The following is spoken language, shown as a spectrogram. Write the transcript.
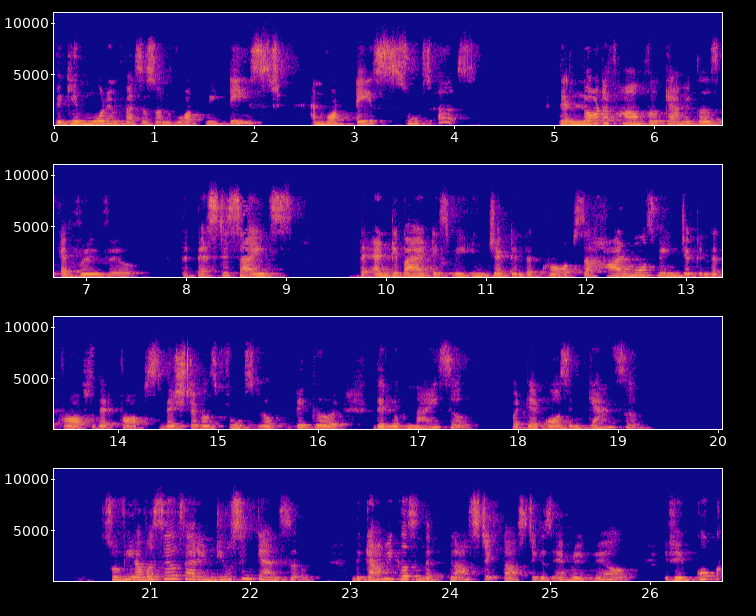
we give more emphasis on what we taste and what taste suits us. There are a lot of harmful chemicals everywhere. The pesticides, the antibiotics we inject in the crops, the hormones we inject in the crops so that crops, vegetables, fruits look bigger, they look nicer, but they're causing cancer. So we ourselves are inducing cancer. The chemicals in the plastic, plastic is everywhere. If you cook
